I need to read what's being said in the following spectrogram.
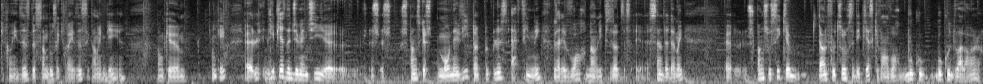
90, de 72 à 90, c'est quand même bien. Hein. Donc, euh, ok. Euh, les pièces de Givenchy, euh, je, pense que mon avis est un peu plus affiné. Vous allez le voir dans l'épisode 100 de demain. Euh, je pense aussi que dans le futur, c'est des pièces qui vont avoir beaucoup, beaucoup de valeur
